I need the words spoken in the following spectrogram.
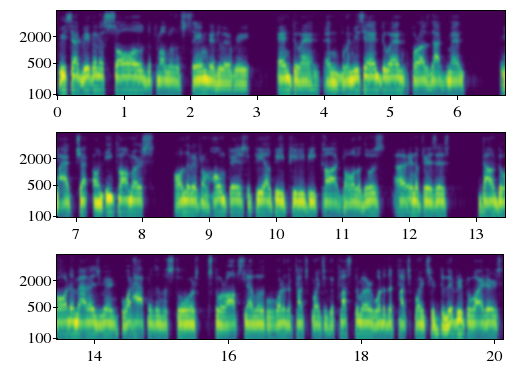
We said we're going to solve the problem of same day delivery end to end and when we say end to end for us that meant i had checked on e-commerce all the way from homepage to PLP, PDP cart, all of those uh, interfaces down to order management, what happens in the store, store ops level, what are the touch points of the customer, what are the touch points with delivery providers,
